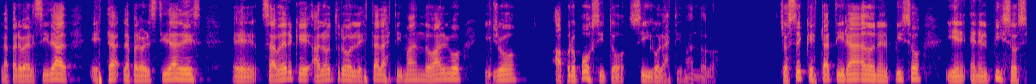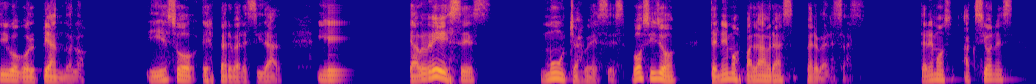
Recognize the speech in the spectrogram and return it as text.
La perversidad, está, la perversidad es eh, saber que al otro le está lastimando algo y yo a propósito sigo lastimándolo. Yo sé que está tirado en el piso y en, el piso sigo golpeándolo. Y eso es perversidad. Y a veces, muchas veces, vos y yo tenemos palabras perversas. Tenemos acciones perversas.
